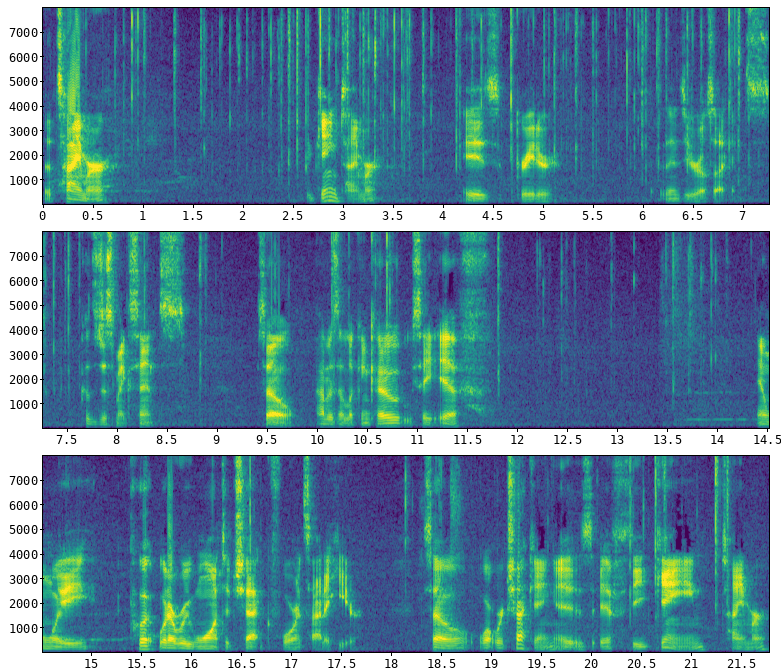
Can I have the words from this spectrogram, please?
the timer, the game timer, is greater than zero seconds. Because it just makes sense. So how does that look in code? We say if and we put whatever we want to check for inside of here. So what we're checking is if the game timer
